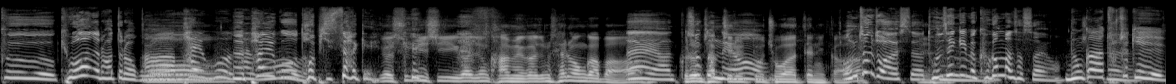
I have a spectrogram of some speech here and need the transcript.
그 교환을 하더라고요. 아, 팔고, 네, 팔고. 팔고 더 비싸게. 그러니까 수빈 씨가 좀 감회가 좀 새로운가 봐. 네, 아, 그런 추억 잡지를. 또 좋아했다니까. 엄청 좋아했어요. 네. 돈 생기면 그것만 샀어요. 눈가가 촉촉해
